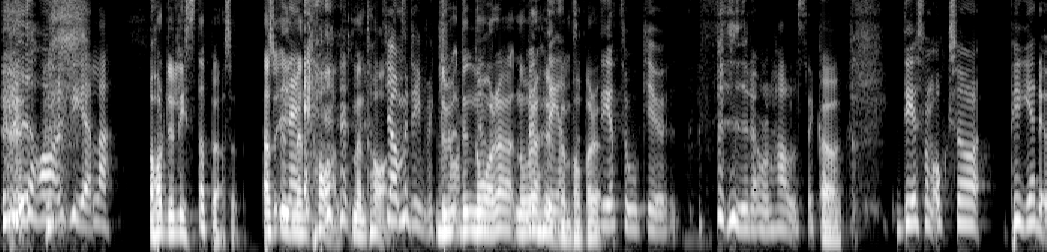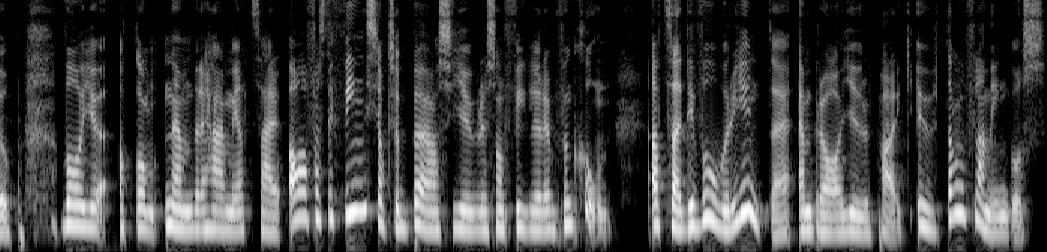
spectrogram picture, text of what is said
vi har hela. Har du listat böset? Alltså i Nej. mentalt? mentalt. Ja, men det är väl du, klart. det, några några Men huvuden det, poppar upp. Det tog ju fyra och en halv sekund. Ja. Det som också piggade upp var ju att de nämnde det här med att så här, ja, fast det finns ju också bösdjur som fyller en funktion. Att så här, det vore ju inte en bra djurpark utan flamingos.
